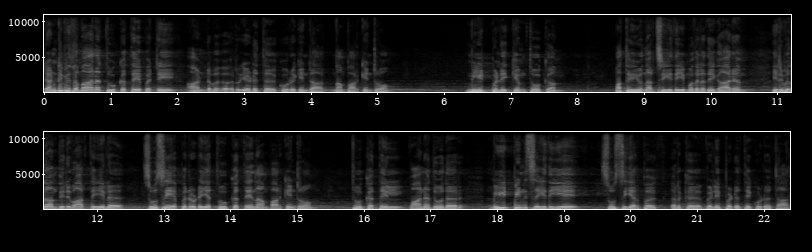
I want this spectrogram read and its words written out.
ரெண்டு விதமான தூக்கத்தை பற்றி ஆண்டவர் எடுத்து கூறுகின்றார். நாம் பார்க்கின்றோம். மீட்பளிக்கும் தூக்கம். மத்தையு நற்செய்தி முதலதிகாரம் இருபதாம் திருவார்த்தையில் சூசியப்பனுடைய தூக்கத்தை நாம் பார்க்கின்றோம். தூக்கத்தில் வானதூதர் மீட்பின் செய்தியே சூசியற்பருக்கு வெளிப்படுத்தி கொடுத்தார்.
